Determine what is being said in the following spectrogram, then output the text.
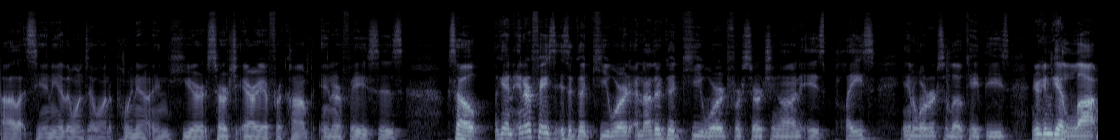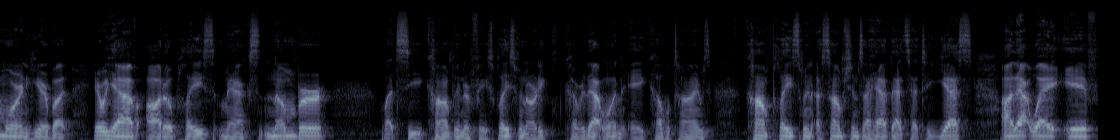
Uh, let's see any other ones I want to point out in here. Search area for comp interfaces. So again, interface is a good keyword. Another good keyword for searching on is place in order to locate these. You're going to get a lot more in here, but here we have auto place max number. Let's see, comp interface placement, already covered that one a couple times. Comp placement assumptions, I have that set to yes. Uh, that way, if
